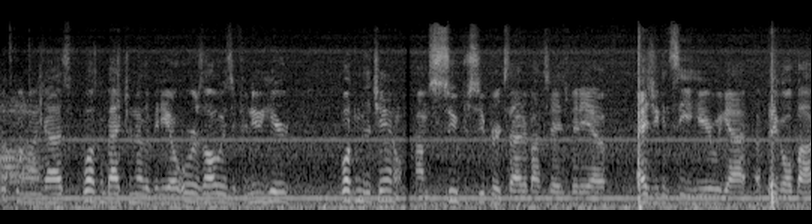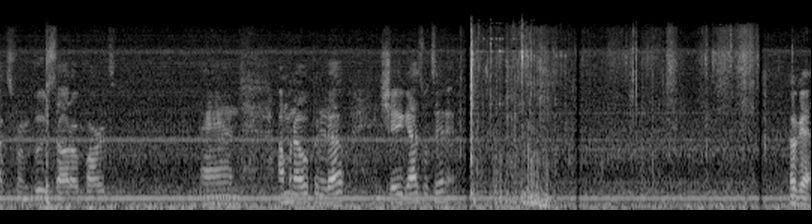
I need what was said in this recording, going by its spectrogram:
What's going on, guys? Welcome back to another video, or as always, if you're new here, welcome to the channel. I'm super, super excited about today's video. As you can see here, we got a big old box from Boost Auto Parts, and I'm gonna open it up and show you guys what's in it. Okay,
